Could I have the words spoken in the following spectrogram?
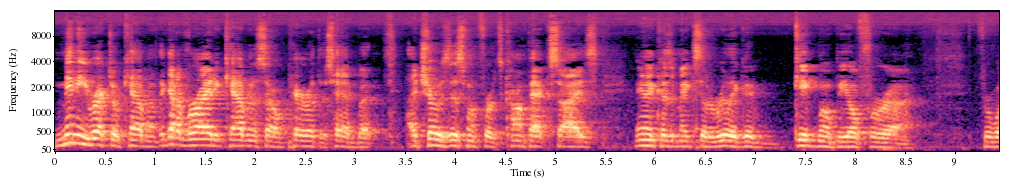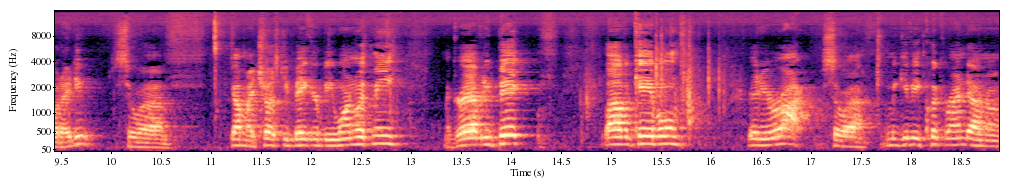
mini recto cabinet. They got a variety of cabinets that will pair with this head, but I chose this one for its compact size, mainly because it makes it a really good gig mobile for uh, for what I do. So uh, got my trusty Baker B1 with me, my gravity pick, lava cable, ready to rock. So uh, let me give you a quick rundown on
